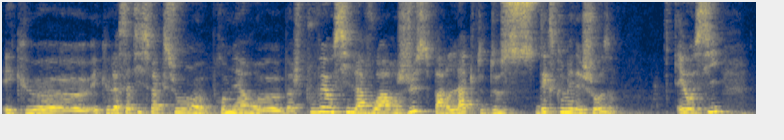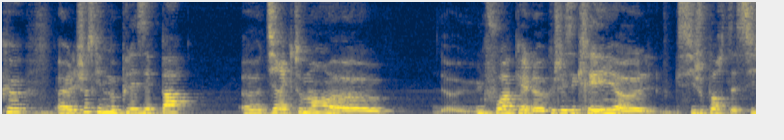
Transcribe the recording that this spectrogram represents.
et que, et que la satisfaction première bah, je pouvais aussi l'avoir juste par l'acte d'exprimer des choses et aussi que les choses qui ne me plaisaient pas directement une fois qu'elles- que je les ai créées euh, si je porte si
